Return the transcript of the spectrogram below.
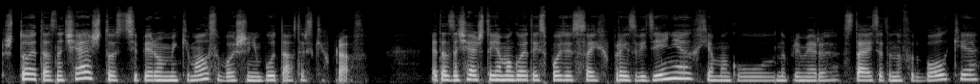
Что это означает, что теперь у Микки Мауса больше не будет авторских прав? Это означает, что я могу это использовать в своих произведениях, я могу, например, ставить это на футболке.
